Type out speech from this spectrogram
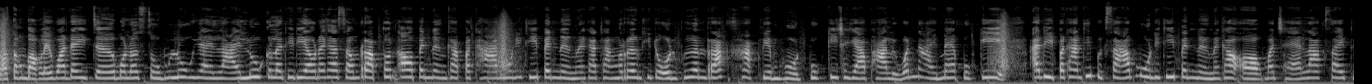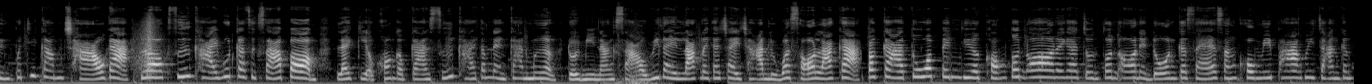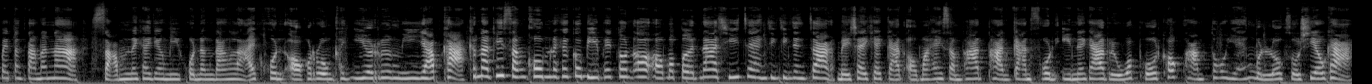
ก็ต้องบอกเลยว่าได้เจอมรสุมลูกใหญ่หลายลูกกันเลยทีเดียวนะคะสำหรับต้นอ้อเป็นหนึ่งค่ะประธานมูลนิธิเป็นหนึ่งนะคะทั้งเรื่องที่โดนเพื่อนรักหักเหลี่ยมโหดปุกกี้ชยาภาหรือว่านายแม่ปุกกี้อดีตประธานที่ปรึกษามูลนิธิเป็นหนึ่งนะคะออกมาแฉลากไส้ถึงพฤติกรรมเช้าค่ะหลอกซื้อขายวุฒิการศึกษาปลอม และเกี่ยวข้องกับการซื้อขายตำแหน่งการเมือง โดยมีนางสาววิไลลักษณ์นะคะชัยชาญหรือว่าซอลักษณ์ค่ะ ประกาศตัวว่าเป็นเหยื่อของต้นอ้อนะคะจนต้นอ้อเนี่ยโดนกระแสสังคมวิพากษ์วิจารณ์กันไปต่างๆนานาซ้ำนะคะยังมีคนดังๆหลายคนออกโรงขยี้เรื่องนี้ยับค่ะ ขณะที่สังคมนะคะก็บีบให้ต้นอ้อออกมาเปิดหน้าชี้แจงจริง ๆ จังๆ ไม่ใช่แค่การออกมาให้สัมภาษณ์ผ่านการโฟนอินนะคะหรือว่าโพสต์ข้อความโต้แย้งบนโลกโซเชียลค่ะ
